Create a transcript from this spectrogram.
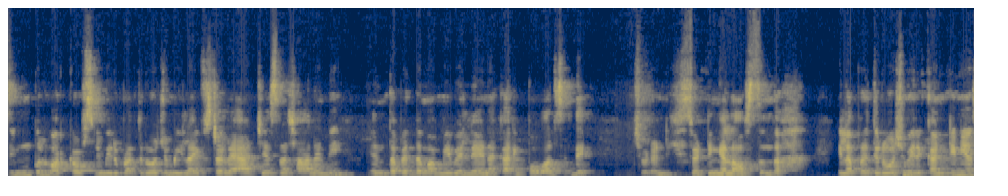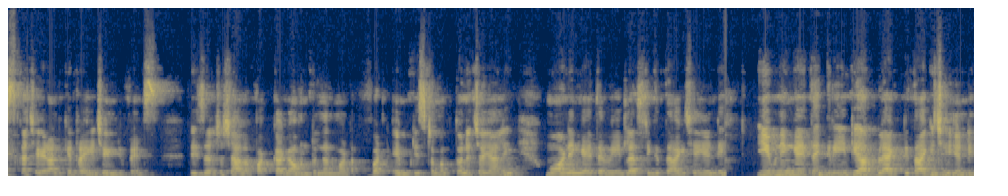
సింపుల్ వర్కౌట్స్ని మీరు ప్రతిరోజు మీ లైఫ్ స్టైల్ యాడ్ చేసినా చాలండి. ఎంత పెద్ద మమ్మీ వెళ్ళి అయినా కరిగిపోవాల్సిందే. చూడండి స్వెట్టింగ్ ఎలా వస్తుందో. ఇలా ప్రతిరోజు మీరు కంటిన్యూస్గా చేయడానికి ట్రై చేయండి ఫ్రెండ్స్ రిజల్ట్ చాలా పక్కాగా ఉంటుందన్నమాట. బట్ ఎంటీ స్టమక్తోనే చేయాలి. మార్నింగ్ అయితే వెయిట్ లాస్టింగ్ తాగి చేయండి. ఈవినింగ్ అయితే green tea or black tea తాగి చేయండి.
